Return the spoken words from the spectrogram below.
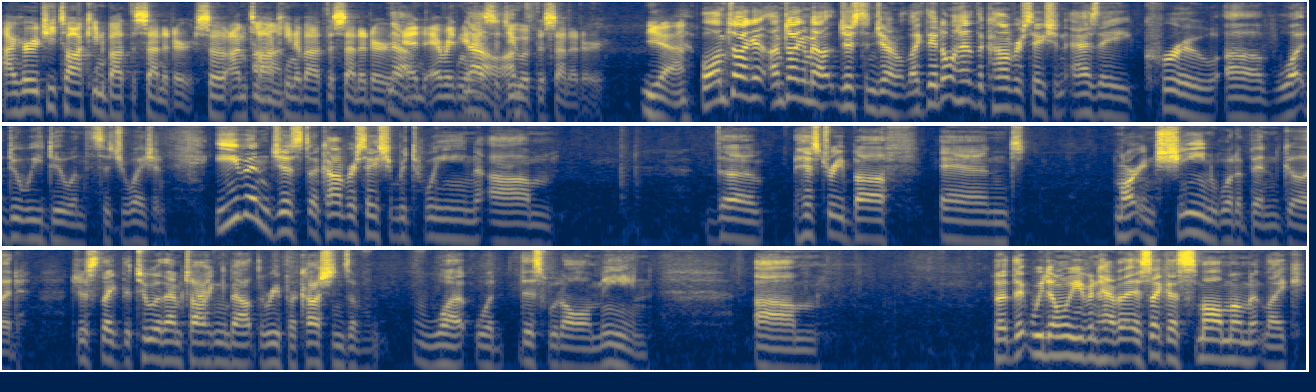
I heard you talking about the senator, so I'm uh-huh. talking about the senator No, and everything that no, has to do I'm- with the senator. Yeah. Well, I'm talking. I'm talking about just in general. Like they don't have the conversation as a crew of what do we do in the situation. Even just a conversation between um, the history buff and Martin Sheen would have been good. Just like the two of them talking about the repercussions of what would this would all mean. Um, but th- we don't even have that. It's like a small moment, like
